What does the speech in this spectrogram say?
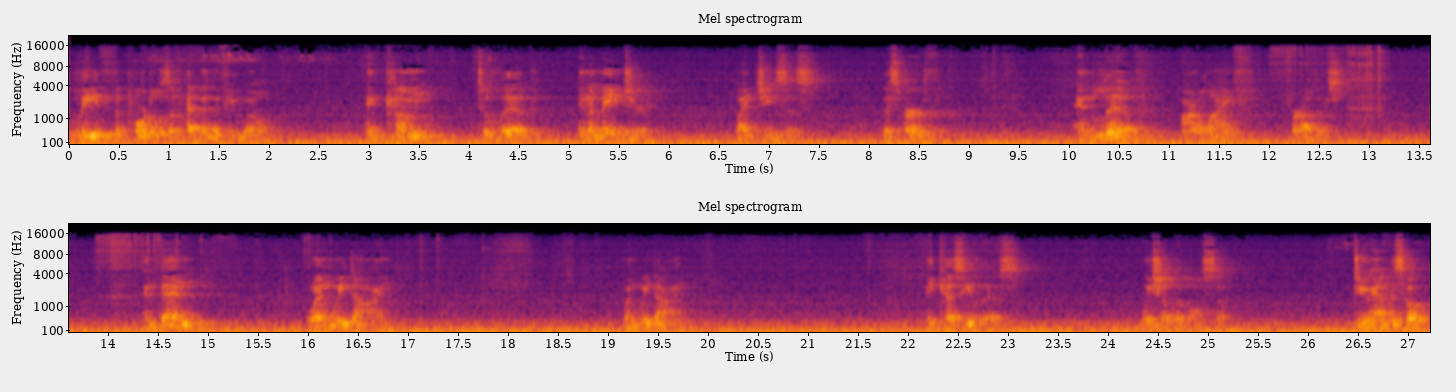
leave the portals of heaven, if you will, and come to live in a manger like Jesus, this earth, and live our life for others. And then, when we die, when we die, because he lives, we shall live also. Do you have this hope?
